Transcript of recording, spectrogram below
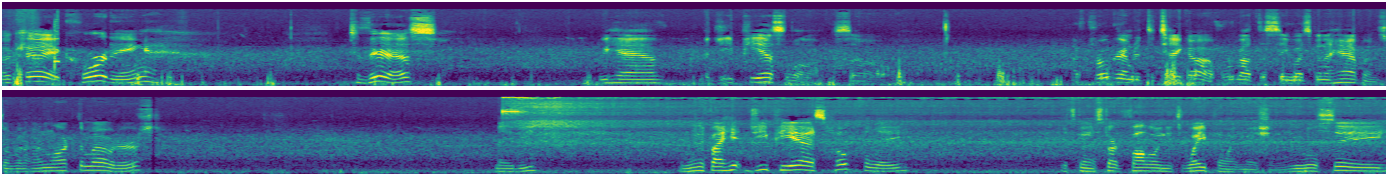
Okay, according to this, we have a GPS lock. So I've programmed it to take off. We're about to see what's going to happen. So I'm going to unlock the motors. Maybe. And then if I hit GPS, hopefully it's going to start following its waypoint mission. We will see.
